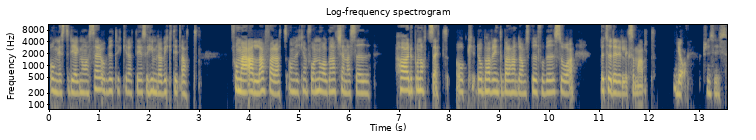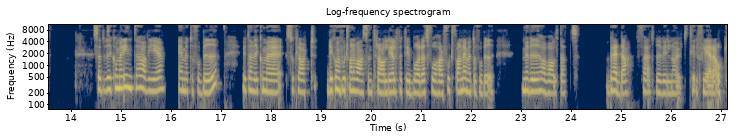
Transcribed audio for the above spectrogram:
ångestdiagnoser och vi tycker att det är så himla viktigt att få med alla för att om vi kan få någon att känna sig hörd på något sätt och då behöver det inte bara handla om spyfobi så betyder det liksom allt. Ja, precis. Så att vi kommer inte överge emetofobi, utan vi kommer såklart, det kommer fortfarande vara en central del för att vi båda två har fortfarande emetofobi. Men vi har valt att bredda för att vi vill nå ut till flera och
